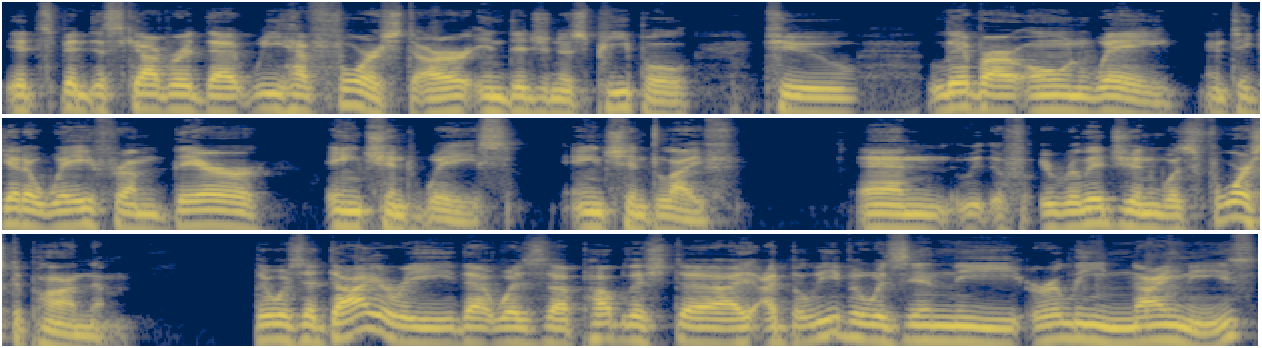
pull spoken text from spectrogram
it's been discovered that we have forced our indigenous people to live our own way and to get away from their ancient ways, ancient life. And religion was forced upon them. There was a diary that was uh, published, uh, I, I, believe it was in the early 90s.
